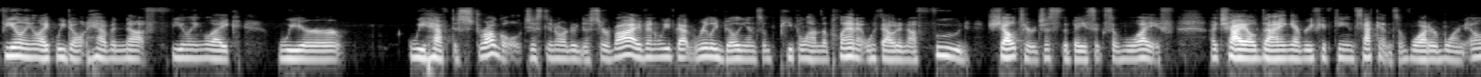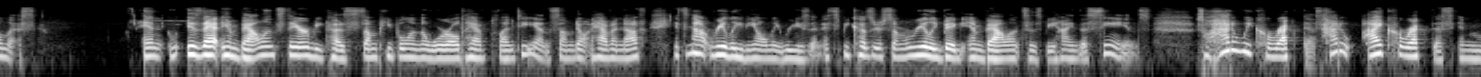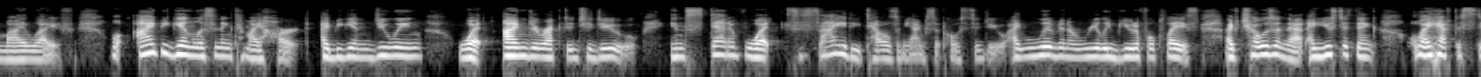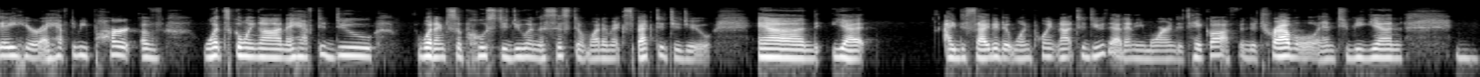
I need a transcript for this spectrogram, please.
feeling like we don't have enough, feeling like we're we have to struggle just in order to survive. And we've got really billions of people on the planet without enough food, shelter, just the basics of life. A child dying every 15 seconds of waterborne illness. And is that imbalance there because some people in the world have plenty and some don't have enough? It's not really the only reason. It's because there's some really big imbalances behind the scenes. So how do we correct this? How do I correct this in my life? Well, I begin listening to my heart. I begin doing what I'm directed to do instead of what society tells me I'm supposed to do. I live in a really beautiful place. I've chosen that. I used to think, oh, I have to stay here. I have to be part of what's going on. I have to do what I'm supposed to do in the system, what I'm expected to do. And yet I decided at one point not to do that anymore and to take off and to travel and to begin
